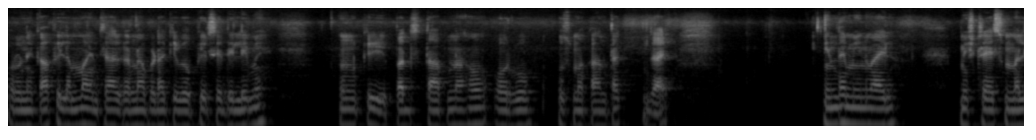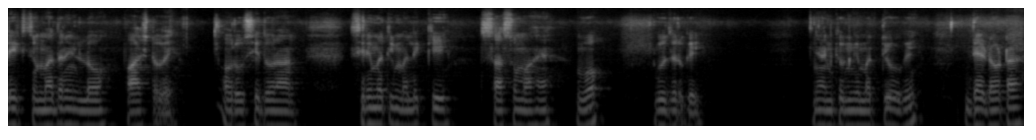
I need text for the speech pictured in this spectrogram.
और उन्हें काफ़ी लंबा इंतज़ार करना पड़ा कि वो फिर से दिल्ली में उनकी पदस्थापना हो और वो उस मकान तक जाए। In the meanwhile mistress Malik mother in law passed away और उसी दौरान श्रीमती मलिक की सासू माँ है, वो गुजर गई। यानी कि उनकी मृत्यु हो गई। Their daughter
